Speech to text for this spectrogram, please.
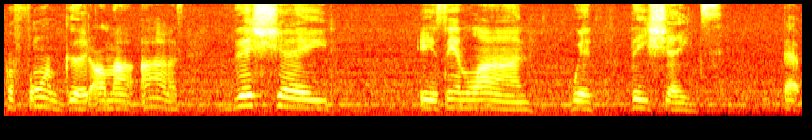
perform good on my eyes. This shade is in line with these shades, that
